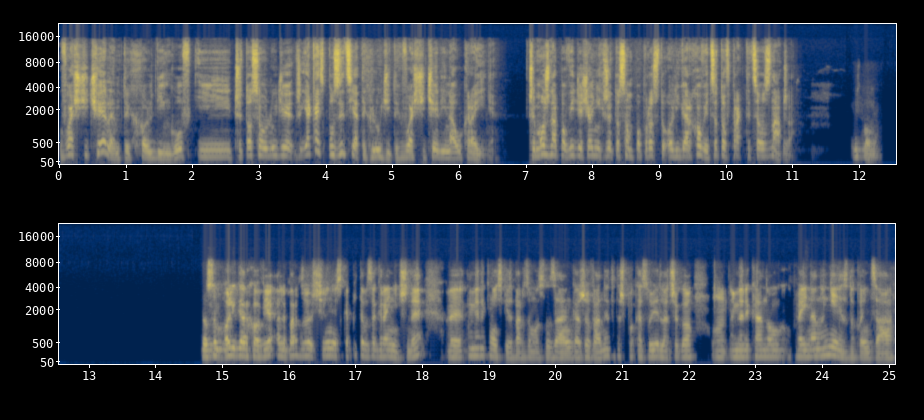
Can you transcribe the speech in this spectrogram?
właścicielem tych holdingów i czy to są ludzie, jaka jest pozycja tych ludzi, tych właścicieli na Ukrainie? Czy można powiedzieć o nich, że to są po prostu oligarchowie? Co to w praktyce oznacza? To są oligarchowie, ale bardzo silny jest kapitał zagraniczny. E, amerykański jest bardzo mocno zaangażowany. To też pokazuje, dlaczego mm, Amerykanom Ukraina no nie jest do końca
